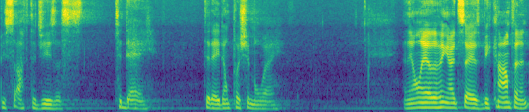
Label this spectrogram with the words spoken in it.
Be soft to Jesus today. Today, don't push him away. And the only other thing I'd say is be confident.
